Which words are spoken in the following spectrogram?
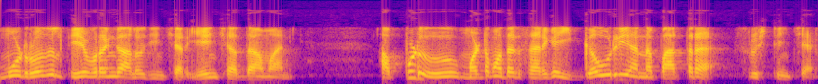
మూడు రోజులు తీవ్రంగా ఆలోచించారు. ఏం చేద్దామా అని. అప్పుడు మొట్టమొదటిసారిగా ఈ గౌరీ అన్న పాత్ర సృష్టించారు.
